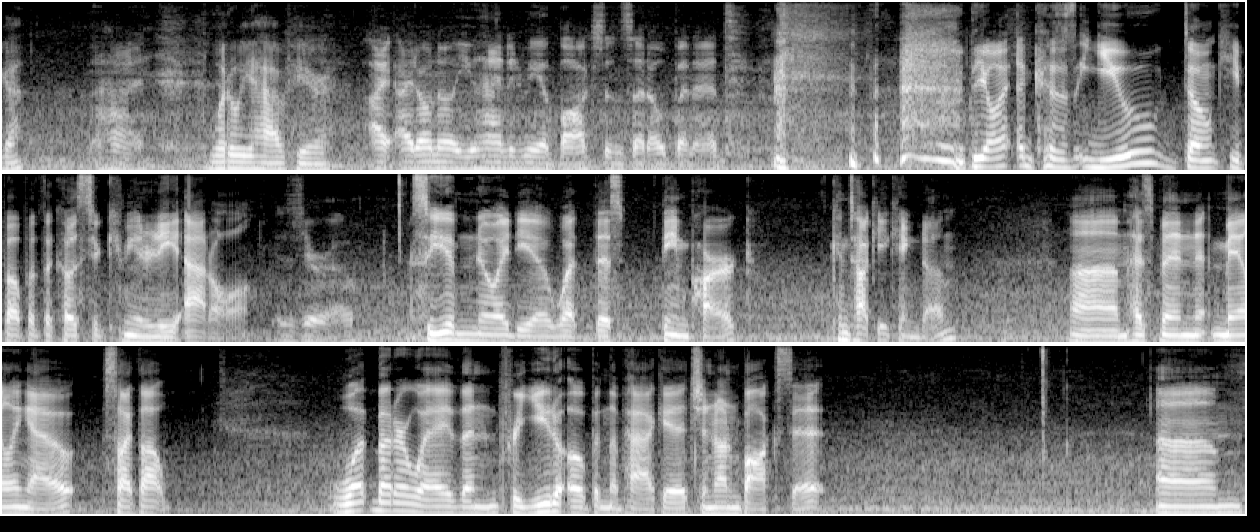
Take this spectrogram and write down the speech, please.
Craig, Hi. what do we have here? I, I don't know. You handed me a box and said open it. The only because you don't keep up with the coaster community at all, Zero. so you have no idea what this theme park, Kentucky Kingdom, um, has been mailing out. So I thought, what better way than for you to open the package and unbox it? Um,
